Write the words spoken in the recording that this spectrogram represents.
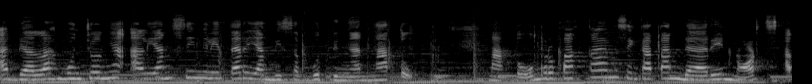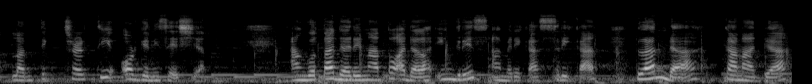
adalah munculnya aliansi militer yang disebut dengan NATO. NATO merupakan singkatan dari North Atlantic Treaty Organization Anggota dari NATO adalah Inggris, Amerika Serikat, Belanda, Kanada,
